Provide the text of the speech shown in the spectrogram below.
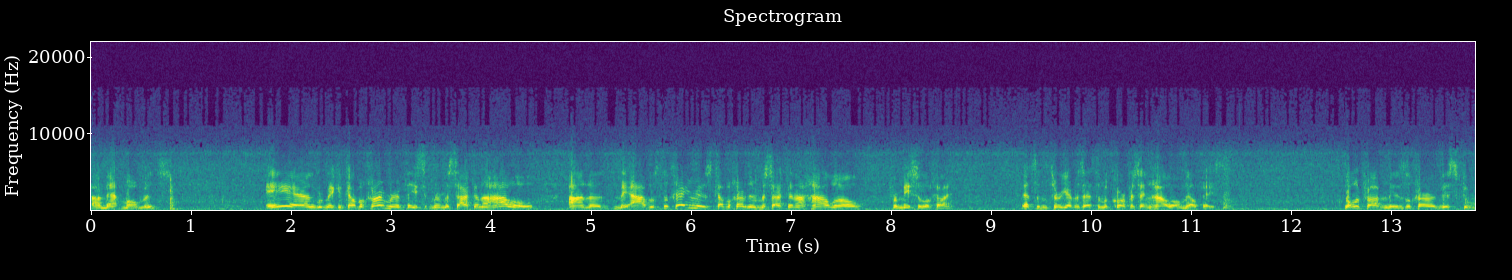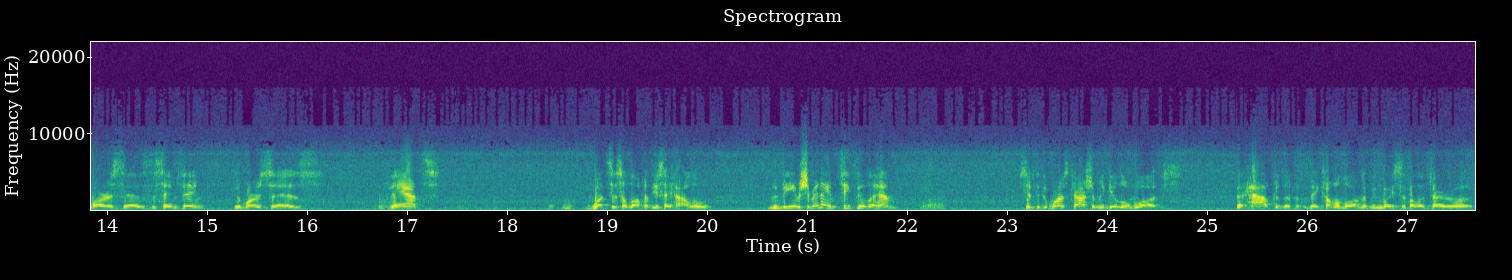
on that moment. And we're making Kabbalah if they were Masakin a Halal on a Me'abus L'chayris, Kabbalah Chomer, they're Masakin a Halal for Mesa. That's the Turgamas, that's the Makor for saying Halal Leil face. The only problem is, this Gemara says the same thing. The Gemara says that what's this halacha do you say halal? Nevi'im shemeneim tiknu lehem. So if the Gemara's Kasha Megillah was that how could the, they come along and be al Torah?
